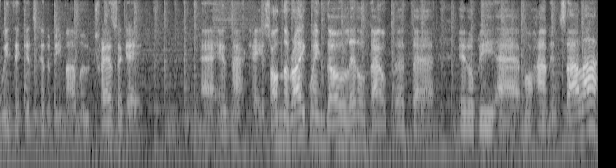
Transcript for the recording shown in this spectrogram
we think it's going to be Mahmoud Trezeguet uh, in that case. On the right wing, though, little doubt that uh, it'll be uh, Mohamed Salah.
